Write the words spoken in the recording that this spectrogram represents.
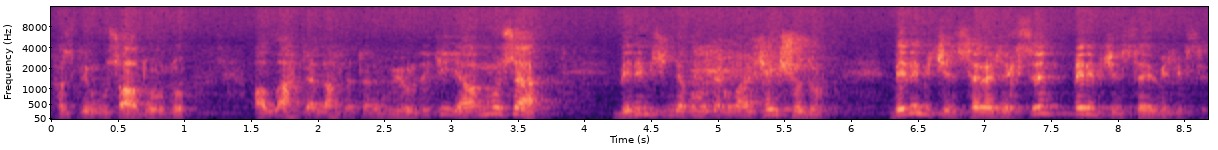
Hazreti Musa durdu. Allah Celle Hazretleri buyurdu ki, ya Musa, benim için yapılacak olan şey şudur. Benim için seveceksin, benim için sevmeyeceksin.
